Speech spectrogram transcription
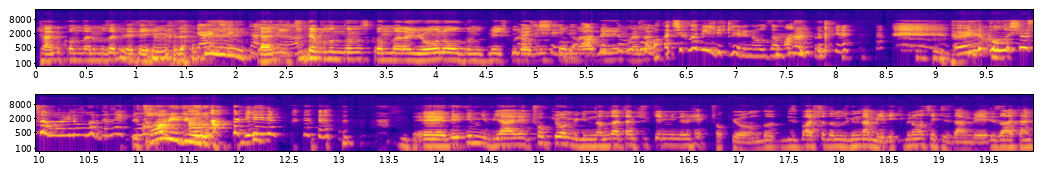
kendi konularımıza bile değinmeden Gerçekten yani ya. içinde bulunduğumuz konulara yoğun olduğumuz, meşgul Bence olduğumuz şey diyor. konulara Ahmet Davutoğlu değinmeden açıkla bildiklerini o zaman. öyle konuşursam öyle olur demek ne olur? itham ediyorum. Anlat da bilelim. Ee, dediğim gibi yani çok yoğun bir gündem. Zaten Türkiye'nin gündemi hep çok yoğundu. Biz başladığımız günden beri, 2018'den beri zaten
